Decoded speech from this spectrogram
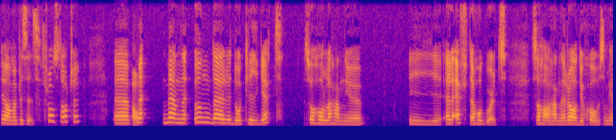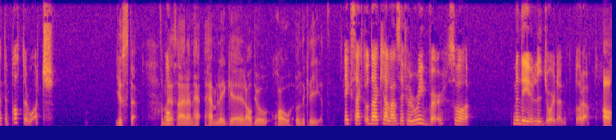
Ja men precis, från start typ. Eh, men, men under då kriget så håller han ju i, eller efter Hogwarts så har han en radioshow som heter Potter Watch. Just det. Som Och- är så här en he- hemlig eh, radioshow under kriget. Exakt, och där kallar han sig för River. Så, men det är ju Lee Jordan då. då. Ja.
